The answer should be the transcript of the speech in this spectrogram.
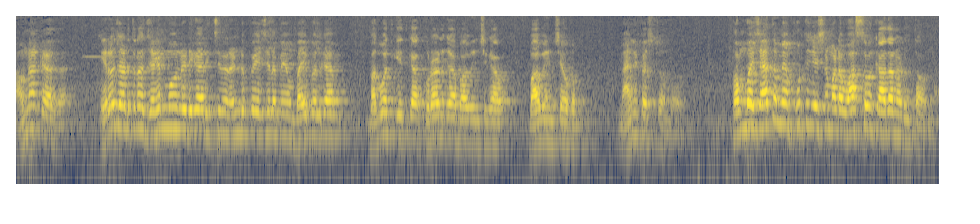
అవునా కాదా? ఈరోజు రోజు అడుగుతున్న జగన్మోహన్ రెడ్డి గారు ఇచ్చిన రెండు పేజీల మేము బైబిల్గా భగవద్గీతగా కురాన్గా భావించగా భావించే ఒక మేనిఫెస్టోలో తొంభై శాతం మేము పూర్తి చేసిన మాట వాస్తవం కాదని అడుగుతా ఉన్నా.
